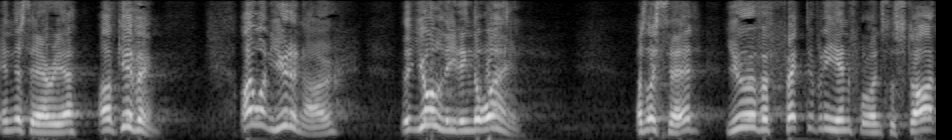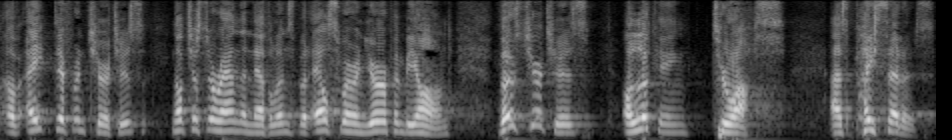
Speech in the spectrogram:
in this area of giving. I want you to know that you're leading the way. As I said, you have effectively influenced the start of eight different churches, not just around the Netherlands, but elsewhere in Europe and beyond. Those churches are looking to us as pace setters.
